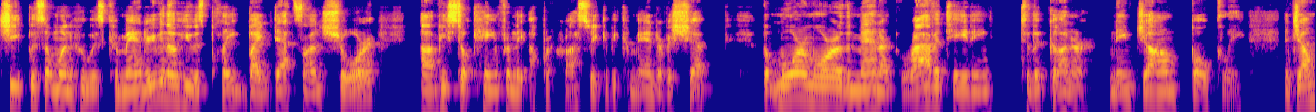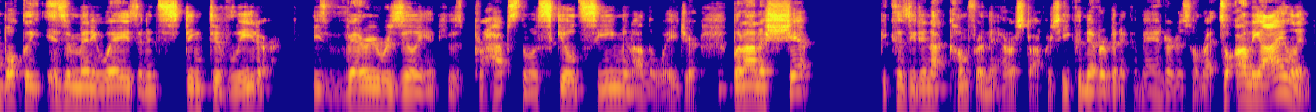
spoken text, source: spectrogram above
Cheap was someone who was commander, even though he was plagued by debts on shore. Um, he still came from the upper crust, so he could be commander of a ship. But more and more of the men are gravitating to the gunner named John Bulkeley. And John Bulkeley is in many ways an instinctive leader. He's very resilient. He was perhaps the most skilled seaman on the wager. But on a ship, because he did not come from the aristocracy, he could never have been a commander in his own right. So on the island,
